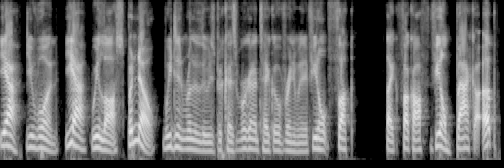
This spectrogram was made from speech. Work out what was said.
yeah, you won. Yeah, we lost. But no, we didn't really lose because we're going to take over anyway. If you don't fuck, like, fuck off, if you don't back up,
